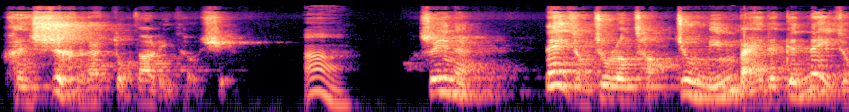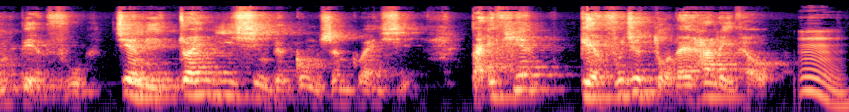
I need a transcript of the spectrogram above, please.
很适合它躲到里头去。嗯，所以呢，那种猪笼草就明白的跟那种蝙蝠建立专一性的共生关系。白天蝙蝠就躲在它里头，嗯，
